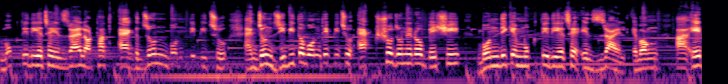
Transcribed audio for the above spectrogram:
মুক্তি দিয়েছে ইসরায়েল, অর্থাৎ একজন বন্দি পিছু, একজন জীবিত বন্দি পিছু একশো জনেরও বেশি বন্দিকে মুক্তি দিয়েছে ইসরায়েল। এবং এর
